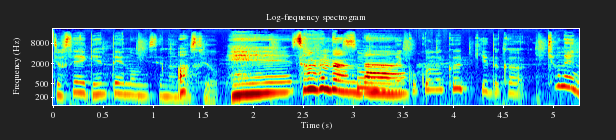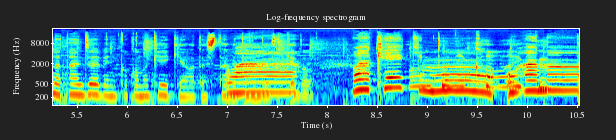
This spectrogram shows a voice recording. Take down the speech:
女性限定のお店なんですよ。へえそうなんだ。ねここのクッキーとか去年の誕生日にここのケーキを私食べたんですけど。わケーキもお花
